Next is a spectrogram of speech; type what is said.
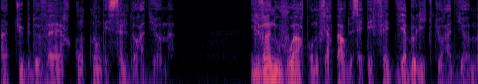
un tube de verre contenant des sels de radium. Il vint nous voir pour nous faire part de cet effet diabolique du radium,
